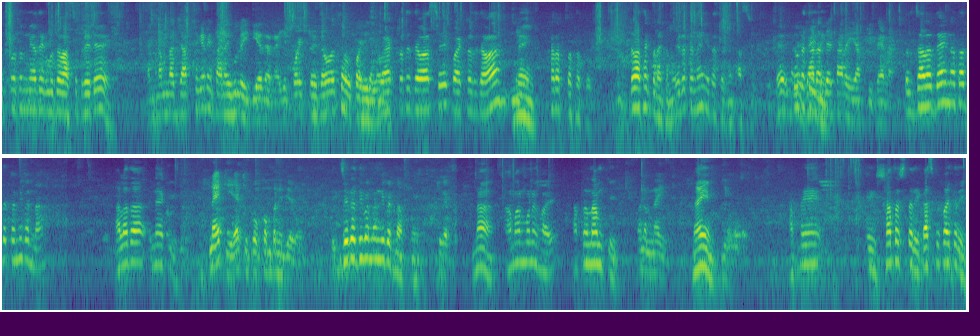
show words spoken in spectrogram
উৎপাদন মেয়াদ এগুলো দেওয়া আছে ব্রেডে আমরা যার থেকে নেই তারা এগুলোই দিয়ে এই যে দেওয়া আছে কয়েকটাতে দেওয়া আছে কয়েকটাতে দেওয়া নেই। খারাপ কথা তো। দেওয়া থাকবে না কেন এটাতে নেই এটাতে নেই আছে। দেয় তারাই আপনি দেয় না। তাহলে যারা দেয় না তাদেরটা নেবেন না। আলাদা না কি না একই একই কোম্পানি দিয়ে দেয়। যেটা দিবেন না নেবেন না আপনি। ঠিক আছে। না আমার মনে হয় আপনার নাম কি? নাই নাইম। জি। আপনি এই সাতাশ তারিখ আজকে কয় তারিখ?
